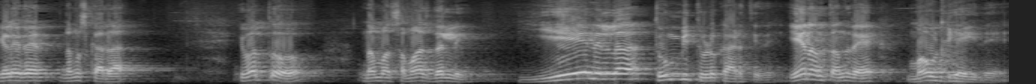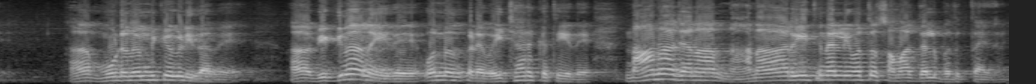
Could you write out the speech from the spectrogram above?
ಗೆಳೆಯರೆ, ನಮಸ್ಕಾರ. ಇವತ್ತು ನಮ್ಮ ಸಮಾಜದಲ್ಲಿ ಏನೆಲ್ಲ ತುಂಬಿ ತುಳುಕಾಡ್ತಿದೆ? ಏನಂತಂದರೆ ಮೌಢ್ಯ ಇದೆ ಮೂಢನಂಬಿಕೆಗಳಿದ್ದಾವೆ ವಿಜ್ಞಾನ ಇದೆ, ಒಂದೊಂದು ಕಡೆ ವೈಚಾರಿಕತೆ ಇದೆ. ನಾನಾ ಜನ ನಾನಾ ರೀತಿಯಲ್ಲಿ ಇವತ್ತು ಸಮಾಜದಲ್ಲಿ ಬದುಕ್ತಾ ಇದ್ದಾರೆ.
